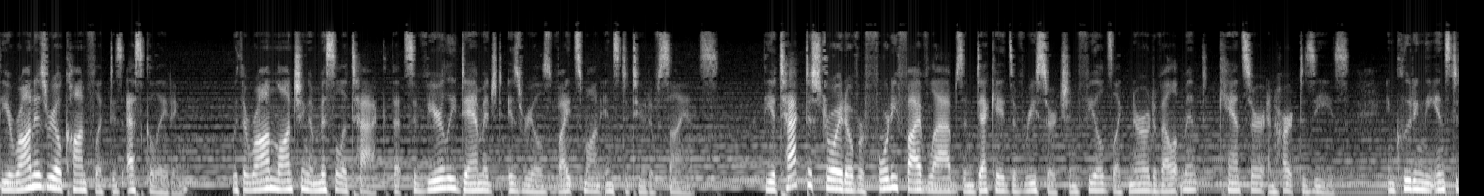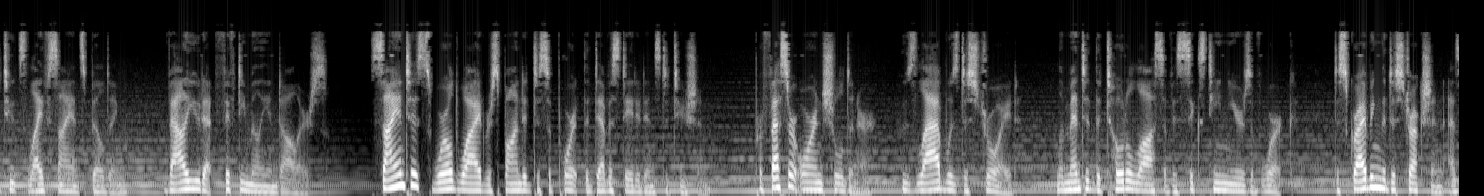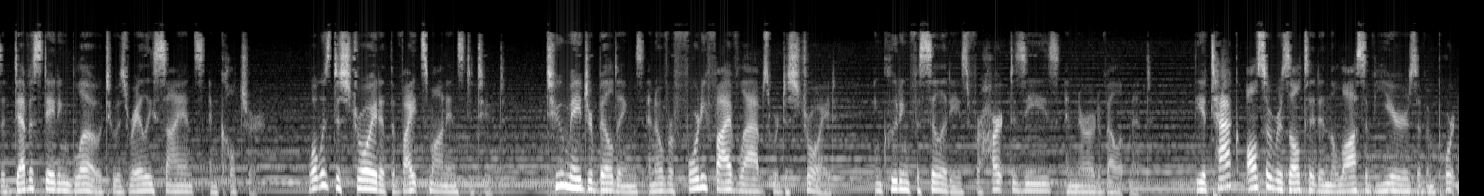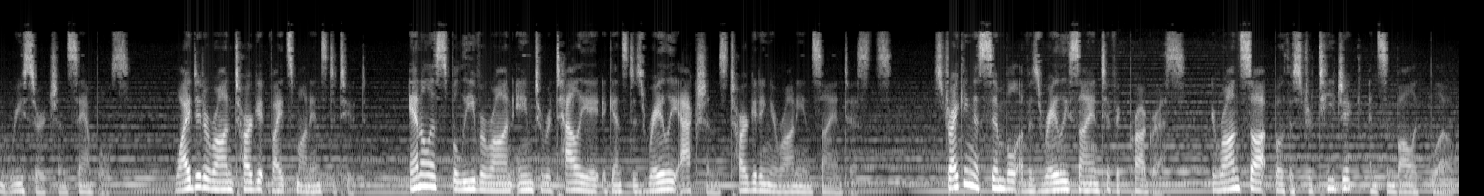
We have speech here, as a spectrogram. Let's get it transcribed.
The Iran Israel conflict is escalating, with Iran launching a missile attack that severely damaged Israel's Weizmann Institute of Science. The attack destroyed over 45 labs and decades of research in fields like neurodevelopment, cancer, and heart disease, including the Institute's life science building, valued at $50 million. Scientists worldwide responded to support the devastated institution. Professor Oren Schuldiner, whose lab was destroyed, lamented the total loss of his 16 years of work, describing the destruction as a devastating blow to Israeli science and culture. What was destroyed at the Weizmann Institute? Two major buildings and over 45 labs were destroyed, including facilities for heart disease and neurodevelopment. The attack also resulted in the loss of years of important research and samples. Why did Iran target Weizmann Institute? Analysts believe Iran aimed to retaliate against Israeli actions targeting Iranian scientists. Striking a symbol of Israeli scientific progress, Iran sought both a strategic and symbolic blow.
